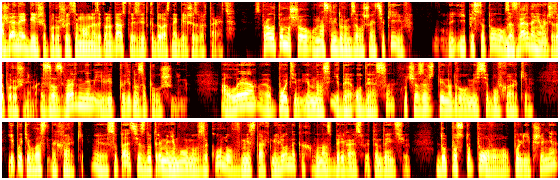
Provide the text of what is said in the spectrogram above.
А де найбільше порушується мовне законодавство, і звідки до вас найбільше звертаються? Справа в тому, що у нас лідером залишається Київ, і після того За зверненнями чи за порушеннями? за зверненням і відповідно за порушеннями. Але е, потім і в нас іде Одеса, хоча завжди на другому місці був Харків, і потім, власне, Харків. Е, Ситуація з дотриманням мовного закону в містах-мільйонниках вона зберігає свою тенденцію до поступового поліпшення,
